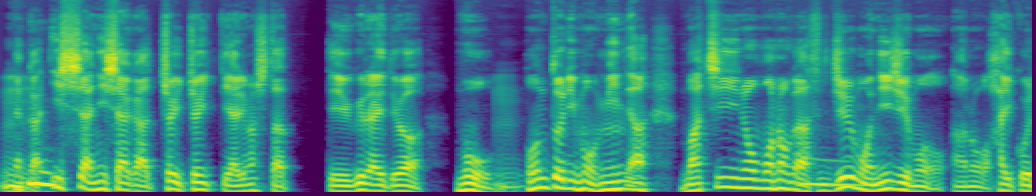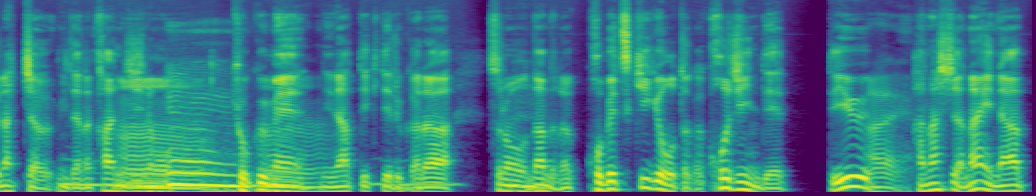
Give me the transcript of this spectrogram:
なんか1社2社がちょいちょいってやりましたっていうぐらいではもう本当にもうみんな町のものが10も20もあの廃校になっちゃうみたいな感じの局面になってきてるから、そのなんだろう個別企業とか個人でっていう話じゃないなっ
